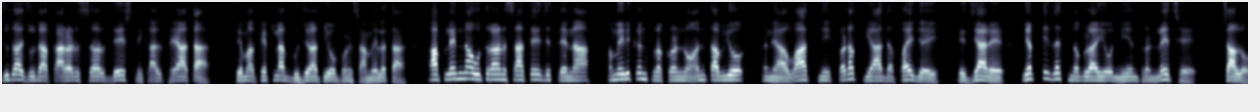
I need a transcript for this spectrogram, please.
જુદા જુદા કારણસર દેશ નિકાલ થયા હતા, જેમાં કેટલાક ગુજરાતીઓ પણ સામેલ હતા. આ પ્લેનના ઉતરાણ સાથે જ તેના અમેરિકન પ્રકરણનો અંત આવ્યો અને આ વાતની કડક યાદ અપાઈ ગઈ કે જ્યારે વ્યક્તિગત નબળાઈઓ નિયંત્રણ લે છે. ચાલો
